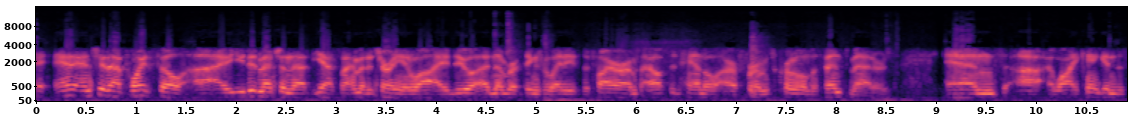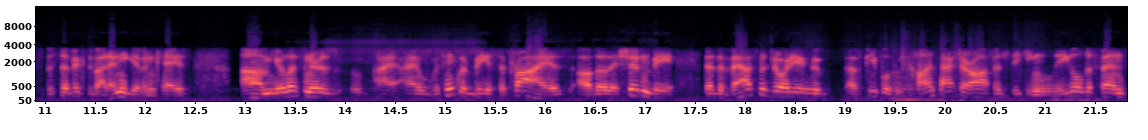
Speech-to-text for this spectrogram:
And, and to that point, Phil, uh, you did mention that yes, I'm an attorney, and while I do a number of things related to firearms, I also handle our firm's criminal defense matters. And uh, while I can't get into specifics about any given case, um, your listeners, I, I would think, would be surprised, although they shouldn't be, that the vast majority who, of people who contact our office seeking legal defense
